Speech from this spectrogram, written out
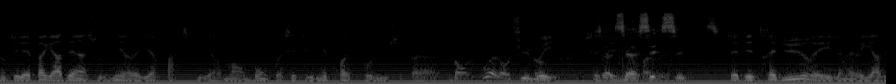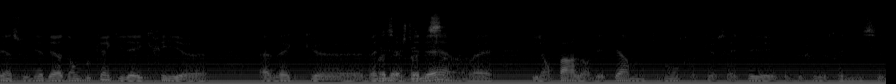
dont il n'avait pas gardé un souvenir d'ailleurs particulièrement bon. C'était une épreuve pour lui, je sais pas. Dans le voit dans le film. Oui. C'était très dur et il en avait gardé un souvenir. D'ailleurs, dans le bouquin qu'il a écrit euh, avec euh, Vanessa Schneider, ouais, il en parle en des termes qui montrent que ça a été quelque chose de très difficile.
